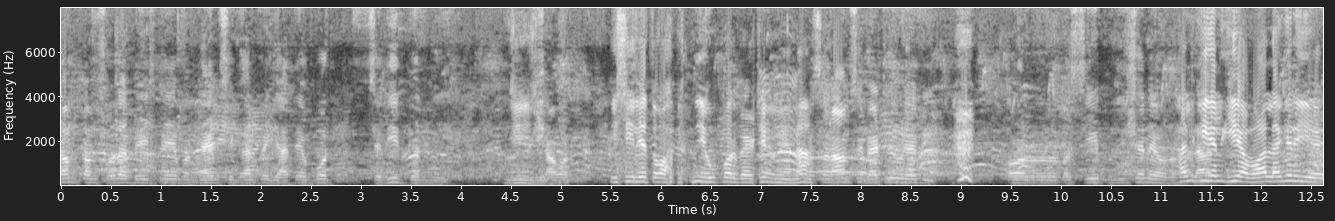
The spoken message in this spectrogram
कम कम सौदा बेचते हैं वो टाइम से घर पे जाते हैं बहुत शदीद गर्मी है। जी जी। शावर में। इसीलिए तो आप इतने ऊपर बैठे हुए हैं ना। बस आराम से बैठे हुए हैं अभी। और बस ये पोजीशन है और हल्की हल्की हवा लग रही है।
